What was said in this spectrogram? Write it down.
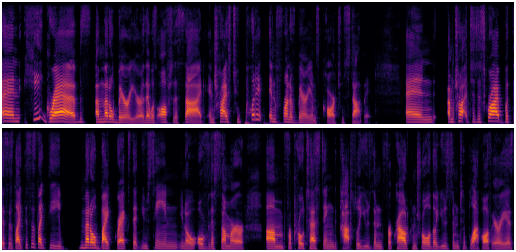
And he grabs a metal barrier that was off to the side and tries to put it in front of Miriam's car to stop it. And I'm trying to describe what this is like. This is like the metal bike racks that you've seen, you know, over the summer um, for protesting. The cops will use them for crowd control. They'll use them to block off areas.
